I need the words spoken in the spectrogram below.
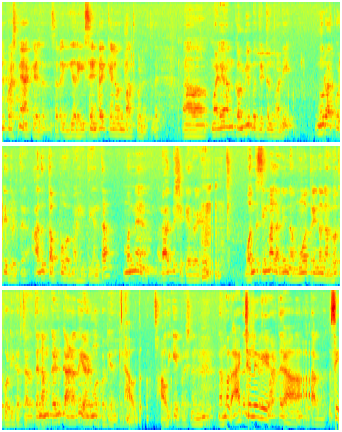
ಈ ಪ್ರಶ್ನೆ ಯಾಕೆ ಹೇಳಿದೆ ಸರ್, ಈಗ ರೀಸೆಂಟಾಗಿ ಕೆಲವೊಂದು ಮಾತುಗಳು ಇರ್ತದೆ. ಮಲಯಾಳಂ ಕಮ್ಮಿ ಬಜೆಟಲ್ಲಿ ಮಾಡಿ ನೂರಾರು ಕೋಟಿ ದುಡಿತಾರೆ. ಅದು ತಪ್ಪು ಮಾಹಿತಿ ಅಂತ ಮೊನ್ನೆ ರಾಜ್ಬಿ ಶೆಟ್ಟಿ ಅವರು ಹೇಳಿ ಒಂದು ಸಿನಿಮಾದಲ್ಲಿ ನಮ್ಮ ಮೂವತ್ತರಿಂದ ನಲ್ವತ್ತು ಕೋಟಿ ಖರ್ಚಾಗುತ್ತೆ. ನಮ್ಮ ಕಣ್ಣು ಕಾಣೋದು ಎರಡು ಮೂರು ಕೋಟಿ ಅಂತ. ಹೌದು ಅದಕ್ಕೆ ಈ ಪ್ರಶ್ನೆ ನಿಮ್ಗೆ ಆ್ಯಕ್ಚುಲಿ. ಸಿ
